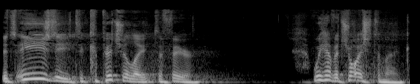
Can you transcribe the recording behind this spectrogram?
It's easy to capitulate to fear. We have a choice to make.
